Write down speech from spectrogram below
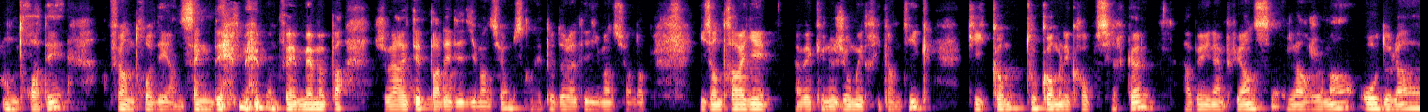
en 3D, enfin en 3D, en 5D même, enfin même pas. Je vais arrêter de parler des dimensions parce qu'on est au-delà des dimensions. Donc, ils ont travaillé avec une géométrie quantique qui, comme, tout comme les crop circles, avait une influence largement au-delà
